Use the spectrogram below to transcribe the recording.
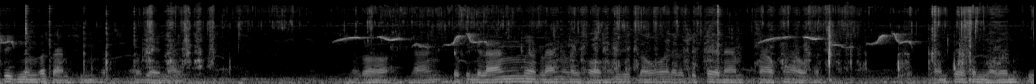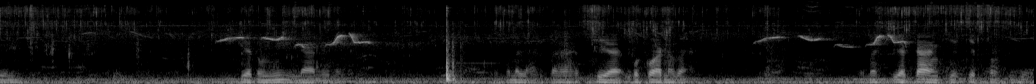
ซีกหนึ่งก็สามชิ้นครับ เอาใหญ่หน่อยแล้วก็ล้างจะขึ้นไปล้างเมือกล้างอะไรออกให้เรียบร้อยแล้วก็จะแช่น้ำซาวข้าวครับน้ำแช่ข้าวเหนียวไว้เมื่อคืน เคลียร์ตรงนี้อีกนานเลยนะจะมาหลากตาเคลียร์อุปกรณ์แล้วก็เดี๋ยวมาเคลียร์ก้างเคลียร์เก็ดออกด้วย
